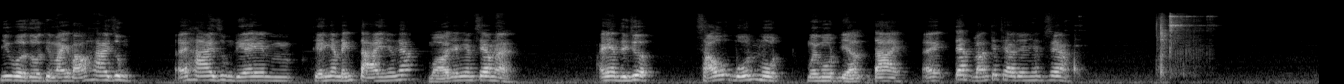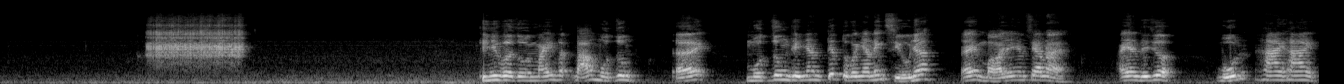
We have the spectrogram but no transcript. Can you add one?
như vừa rồi thì máy báo hai rung. Đấy hai rung thì anh em thì anh em đánh tài anh em nhé. Mở cho anh em xem này. Anh em thấy chưa? 6 4 1 11 điểm, tài. Đấy, test ván tiếp theo cho anh em xem. Thì như vừa rồi máy vẫn báo một rung đấy, một rung thì anh em tiếp tục anh em đánh xỉu nhá. Đấy, mở cho anh em xem này. Anh em thấy chưa? 4 2 2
